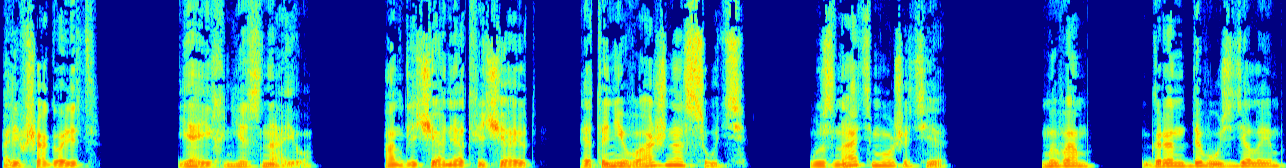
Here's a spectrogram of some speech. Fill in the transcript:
А левша говорит, я их не знаю. Англичане отвечают, это не важно суть. Узнать можете. Мы вам грандеву сделаем.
